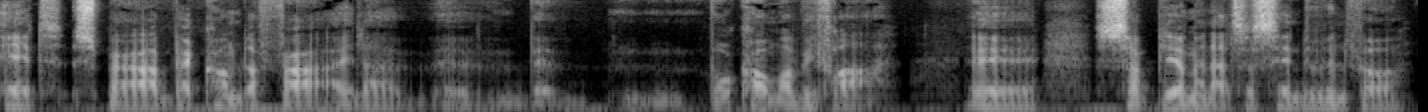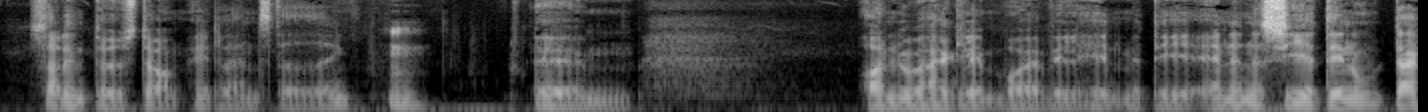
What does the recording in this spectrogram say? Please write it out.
at spørge, hvad kom der før, eller øh, hvor kommer vi fra, øh, så bliver man altså sendt udenfor. Så er det en dødsdom et eller andet sted. Ikke? Mm. Øhm, og nu har jeg glemt, hvor jeg vil hen med det. Andet end at sige, at det er nu, der,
